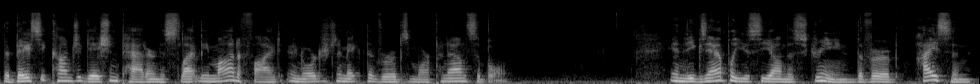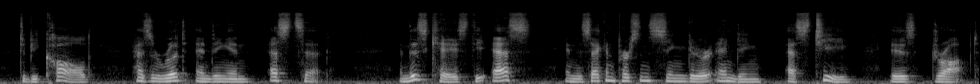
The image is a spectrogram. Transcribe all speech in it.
the basic conjugation pattern is slightly modified in order to make the verbs more pronounceable. In the example you see on the screen, the verb heißen to be called has a root ending in eszett. In this case, the s in the second person singular ending st is dropped.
